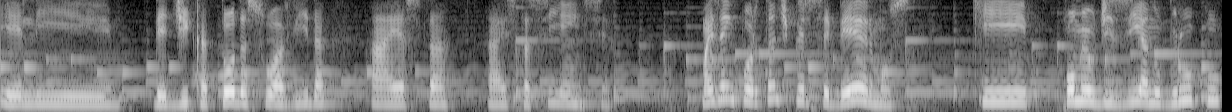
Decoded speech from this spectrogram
ele dedica toda a sua vida a esta a esta ciência. Mas é importante percebermos que, como eu dizia no grupo,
